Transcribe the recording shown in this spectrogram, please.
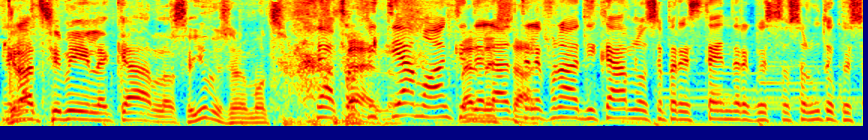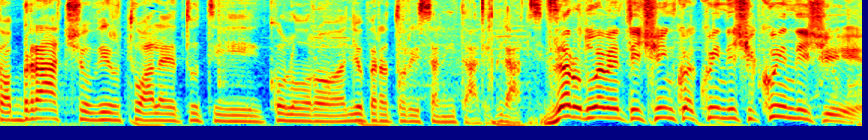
Grazie mille Carlos, io mi sono emozionato. No, approfittiamo anche bel della messaggio. telefonata di Carlos per estendere questo saluto e questo abbraccio virtuale a tutti coloro, agli operatori sanitari. Grazie. 0225 15 15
